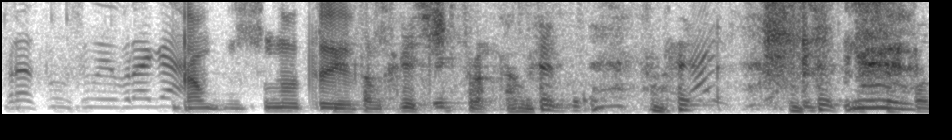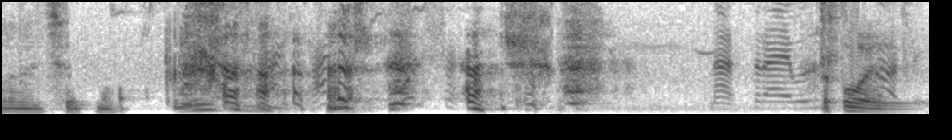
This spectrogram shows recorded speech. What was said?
Прослушиваю врага. А, ну Він ти. там кричить просто. не- не- не чутно. Настраиваю Ой.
